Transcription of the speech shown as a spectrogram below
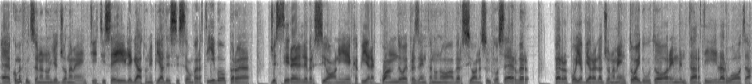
Eh, come funzionano gli aggiornamenti? Ti sei legato un API del sistema operativo per eh, gestire le versioni e capire quando è presente una nuova versione sul tuo server? Per poi avviare l'aggiornamento hai dovuto reinventarti la ruota.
